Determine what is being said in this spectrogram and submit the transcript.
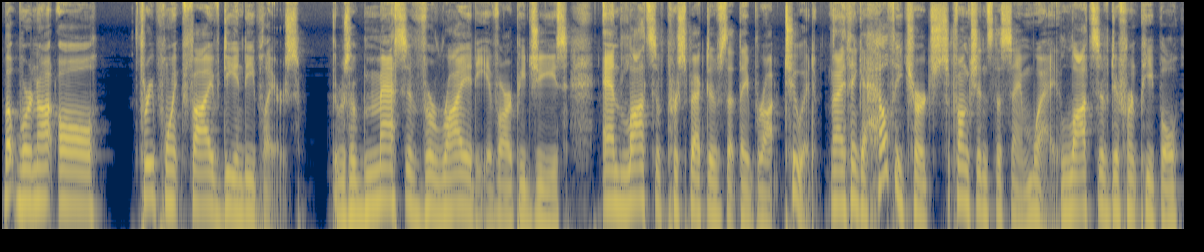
but were not all 3.5 D&D players. There was a massive variety of RPGs and lots of perspectives that they brought to it. And I think a healthy church functions the same way. Lots of different people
